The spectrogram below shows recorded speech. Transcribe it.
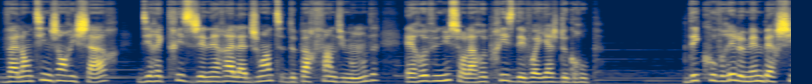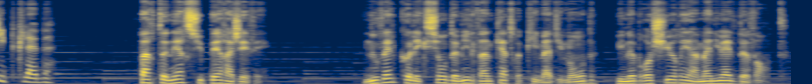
Valentine Jean Richard, directrice générale adjointe de Parfums du Monde, est revenue sur la reprise des voyages de groupe. Découvrez le Membership Club. Partenaire Super AGV. Nouvelle collection 2024 Climat du Monde, une brochure et un manuel de vente.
